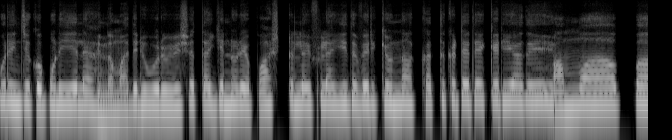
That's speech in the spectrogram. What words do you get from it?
புரிஞ்சுக்க முடியல. இந்த மாதிரி ஒரு விஷயத்த என்னுடைய பாஸ்ட் லைஃப்ல இது வரைக்கும் நான் கத்துக்கிட்டதே கிடையாது. அம்மா அப்பா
